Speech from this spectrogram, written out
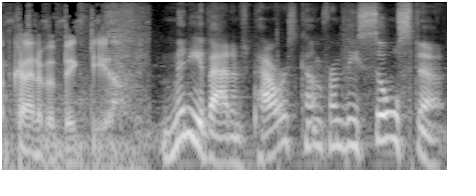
I'm kind of a big deal. Many of Adam's powers come from the Soul Stone.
